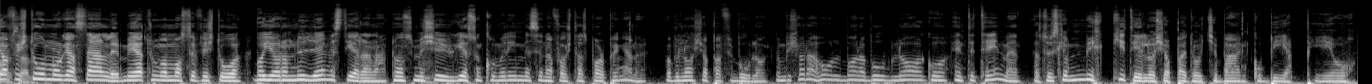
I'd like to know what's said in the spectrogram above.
Jag förstår Morgan Stanley men jag tror man måste förstå vad gör de nya investerarna? De som är 20 som kommer in med sina första sparpengar nu. Vad vill de köpa för bolag? De vill köra hållbara bolag och entertainment. Jag tror det ska mycket till att köpa Deutsche Bank och BP och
